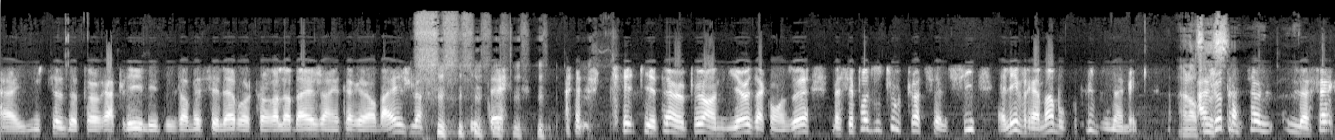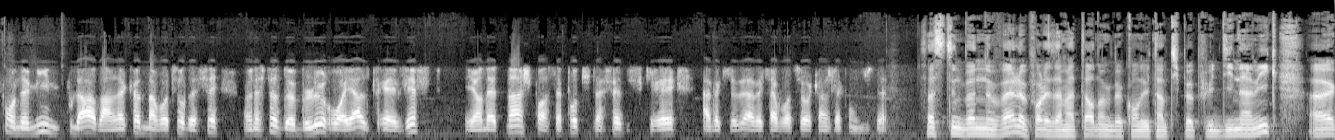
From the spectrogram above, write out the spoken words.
Euh, inutile de te rappeler les désormais célèbres Corolla beige à intérieur beige, là, qui, était, qui était un peu ennuyeuse à conduire, mais c'est pas du tout le cas de celle-ci. Elle est vraiment beaucoup plus dynamique. Alors, Ajoute à ça le fait qu'on a mis une couleur dans le cas de ma voiture d'essai, un espèce de bleu royal très vif, et honnêtement, je pensais pas tout à fait discret avec, avec la voiture quand je la conduisais. Ça, c'est une bonne nouvelle pour les amateurs donc de conduite un petit peu plus dynamique. Euh,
